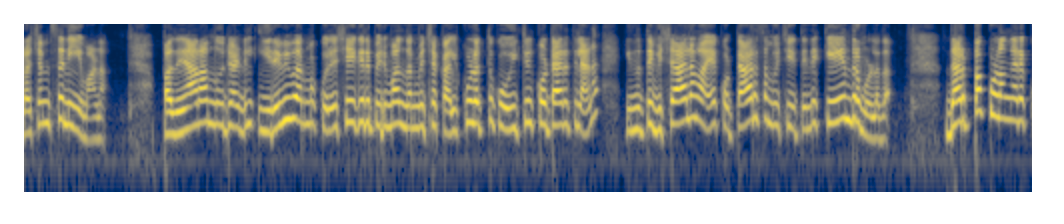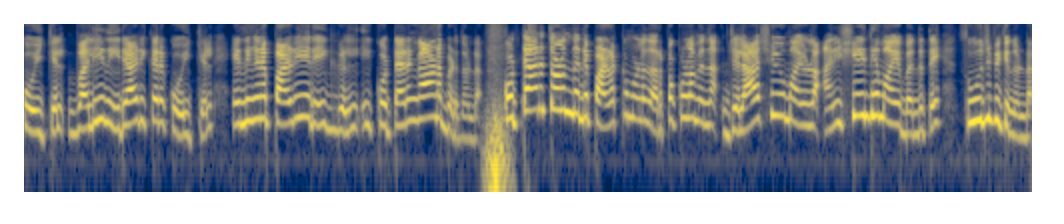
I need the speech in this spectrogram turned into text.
പ്രശംസനീയമാണ്. പതിനാറാം നൂറ്റാണ്ടിൽ ഇരവിവർമ്മ കുലശേഖര പെരുമാൾ നിർമ്മിച്ച കൽക്കുളത്ത് കോയിക്കൽ കൊട്ടാരത്തിലാണ് ഇന്നത്തെ വിശാലമായ കൊട്ടാര സമുച്ചയത്തിന്റെ കേന്ദ്രമുള്ളത്. ദർപ്പക്കുളങ്ങര കോയിക്കൽ വലിയ നീരാടിക്കര കോയിക്കൽ എന്നിങ്ങനെ പഴയ രേഖകളിൽ ഈ കൊട്ടാരം കാണപ്പെടുന്നുണ്ട്. കൊട്ടാരത്തോളം തന്നെ പഴക്കമുള്ള ദർപ്പക്കുളം എന്ന ജലാശയവുമായുള്ള അനിഷേധ്യമായ ബന്ധത്തെ സൂചിപ്പിക്കുന്നുണ്ട്.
